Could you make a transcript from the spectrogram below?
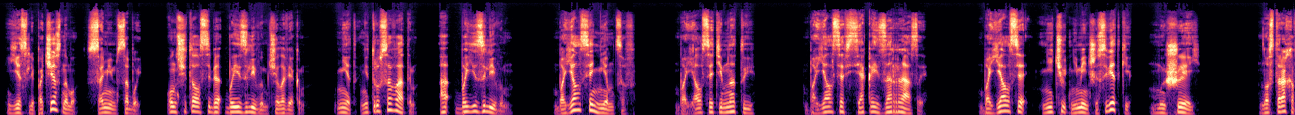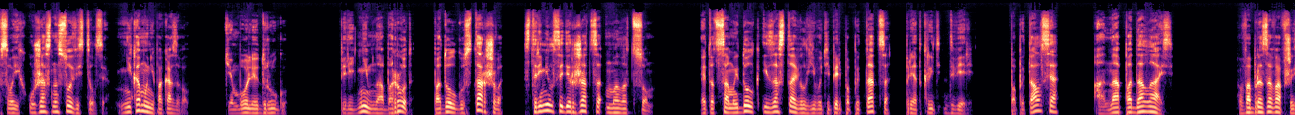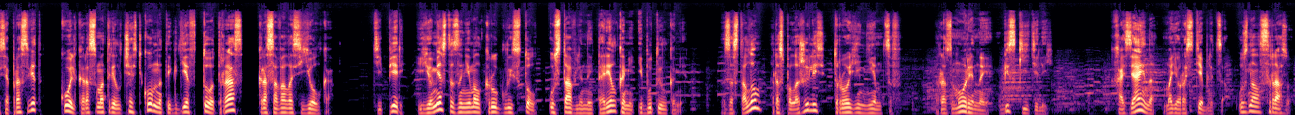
Если по-честному, с самим собой, он считал себя боязливым человеком. Нет, не трусоватым, а боязливым. Боялся немцев, боялся темноты, боялся всякой заразы. Боялся, ничуть не меньше Светки, мышей. Но страхов своих ужасно совестился, никому не показывал. Тем более другу. Перед ним, наоборот, по долгу старшего, стремился держаться молодцом. Этот самый долг и заставил его теперь попытаться приоткрыть дверь. Попытался, она подалась. В образовавшийся просвет Колька рассмотрел часть комнаты, где в тот раз красовалась елка. Теперь ее место занимал круглый стол, уставленный тарелками и бутылками. За столом расположились трое немцев, разморенные, без кителей. Хозяина, майора Стеблица, узнал сразу.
